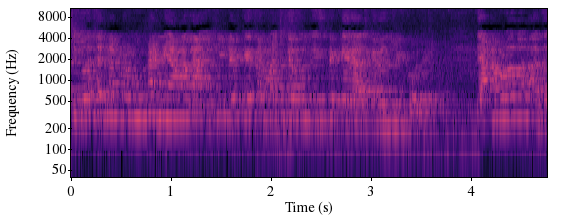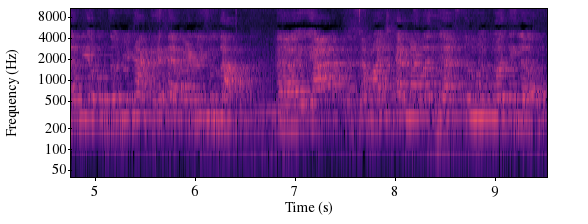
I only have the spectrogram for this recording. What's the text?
शिवसेना प्रमुखांनी आम्हाला ऐंशी टक्के समाजकारण वीस टक्के राजकारण शिकवले त्यामुळं आदरणीय उद्धवजी ठाकरे साहेबांनी सुद्धा या समाजकारणाला जास्त महत्त्व दिलं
